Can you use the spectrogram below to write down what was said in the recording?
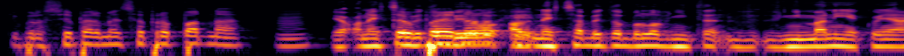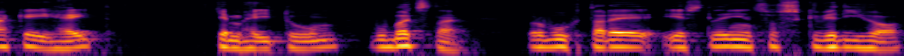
ti prostě permice propadne. Hm? Jo, a nechci, To aby to bylo, a nechci, aby to bylo vnímaný jako nějaký hate těm hejtům, vůbec ne. Pro Bůh tady, jestli je něco skvělého,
